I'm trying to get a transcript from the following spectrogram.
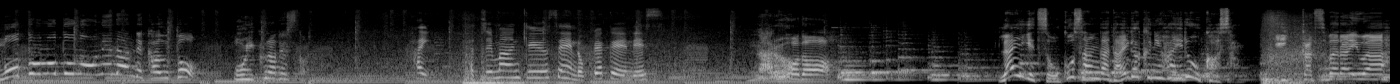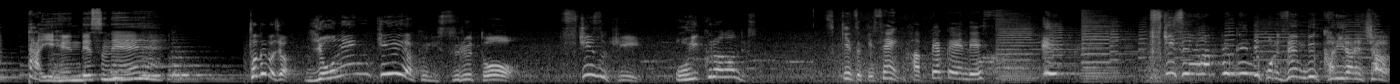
を元々のお値段で買うとおいくらですか？はい8万9600円です。なるほど。来月お子さんが大学に入るお母さん。一括払いは大変ですね。例えばじゃあ4年契約にすると月々おいくらなんですか？月々1800円です。え月1800円でこれ全部借りられちゃう？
